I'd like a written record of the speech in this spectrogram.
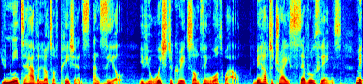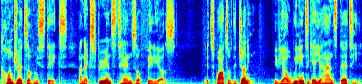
You need to have a lot of patience and zeal if you wish to create something worthwhile. You may have to try several things, make hundreds of mistakes and experience tens of failures. It's part of the journey. If you are willing to get your hands dirty,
